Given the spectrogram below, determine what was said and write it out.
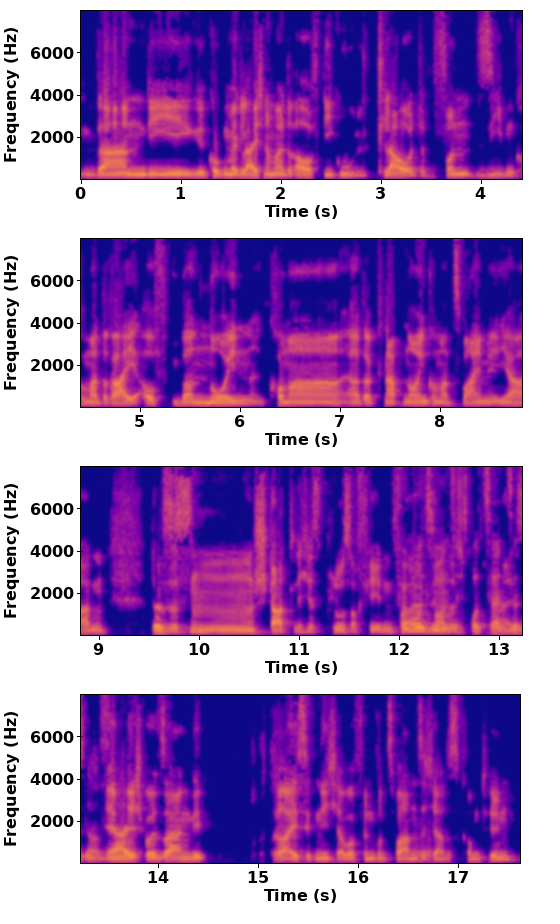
Dann die, gucken wir gleich nochmal drauf. Die Google Cloud von 7,3 auf über 9, also knapp 9,2 Milliarden. Das ist ein stattliches Plus auf jeden Fall. 25 Prozent sind das. Ja, ich wollte sagen, 30 nicht, aber 25, ja, ja das kommt hin.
